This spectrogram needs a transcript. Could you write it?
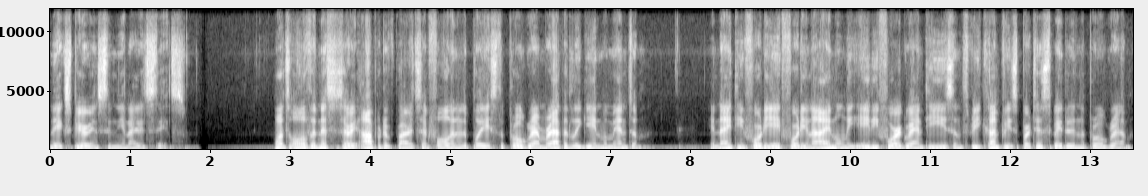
they experienced in the United States. Once all of the necessary operative parts had fallen into place, the program rapidly gained momentum. In 1948-49, only 84 grantees in three countries participated in the program.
